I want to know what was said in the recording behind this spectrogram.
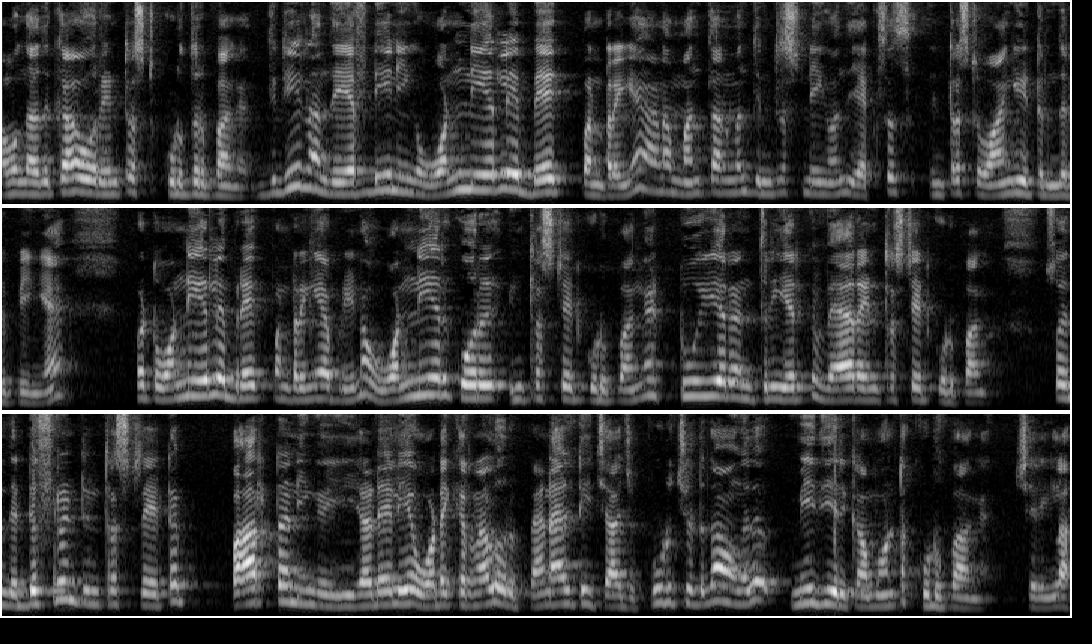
அவங்க அதுக்காக ஒரு இன்ட்ரெஸ்ட் கொடுத்துருப்பாங்க. திடீர்னு அந்த எஃப்டியை நீங்கள் ஒன் இயர்லேயே பேக் பண்ணுறீங்க ஆனால் மந்த் ஆன் மந்த் இன்ட்ரெஸ்ட் நீங்கள் வந்து எக்ஸஸ் இன்ட்ரெஸ்ட் வாங்கிட்டு இருந்திருப்பீங்க. பட் ஒன் இயர்லேயே பிரேக் பண்ணுறீங்க அப்படின்னா ஒன் இயருக்கு ஒரு இன்ட்ரெஸ்ட் ரேட் கொடுப்பாங்க. டூ இயர் அண்ட் த்ரீ இயருக்கு வேறு இன்ட்ரெஸ்ட் ரேட் கொடுப்பாங்க. ஸோ இந்த டிஃப்ரெண்ட் இன்ட்ரெஸ்ட் ரேட்டை பார்ட்டாக நீங்கள் இடையிலேயே உடைக்கிறனால ஒரு பெனால்ட்டி சார்ஜ் பிடிச்சிட்டு தான் அவங்க மீதி இருக்க அமௌண்ட்டை கொடுப்பாங்க. சரிங்களா?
